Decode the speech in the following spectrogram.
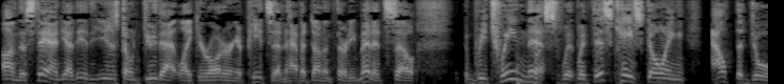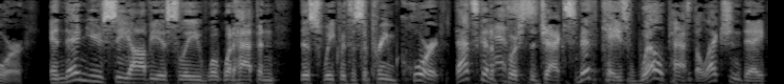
on the stand. Yeah, you just don't do that like you're ordering a pizza and have it done in 30 minutes. So between this, with, with this case going out the door, and then you see obviously what, what happened this week with the Supreme Court, that's going to yes. push the Jack Smith case well past election day.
